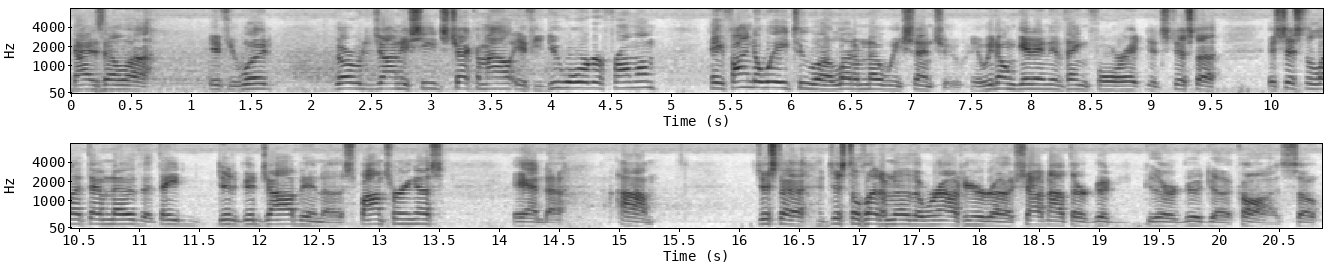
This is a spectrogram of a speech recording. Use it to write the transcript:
guys, they'll, uh, if you would, go over to Johnny Seeds, check them out. If you do order from them, hey, find a way to uh, let them know we sent you. If we don't get anything for it. It's just a, it's just to let them know that they did a good job in uh, sponsoring us, and uh, um, just to just to let them know that we're out here uh, shouting out their good their good uh, cause. So,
